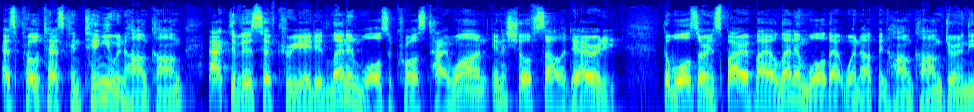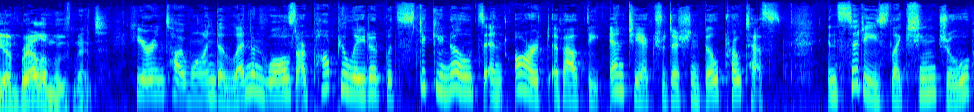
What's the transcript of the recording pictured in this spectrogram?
As protests continue in Hong Kong, activists have created Lennon walls across Taiwan in a show of solidarity. The walls are inspired by a Lennon wall that went up in Hong Kong during the umbrella movement. Here in Taiwan, the Lennon walls are populated with sticky notes and art about the anti extradition bill protests. In cities like Hsinchu,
